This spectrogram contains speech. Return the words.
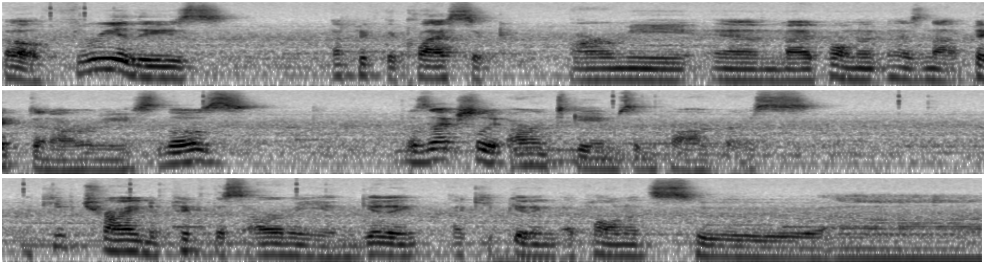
Oh, three of these, I picked the classic army, and my opponent has not picked an army. So those, those actually aren't games in progress. I keep trying to pick this army and getting, I keep getting opponents who, uh,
